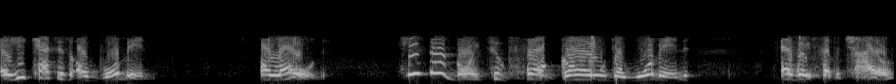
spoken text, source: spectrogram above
and he catches a woman alone, he's not going to forego the woman and wait for the child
